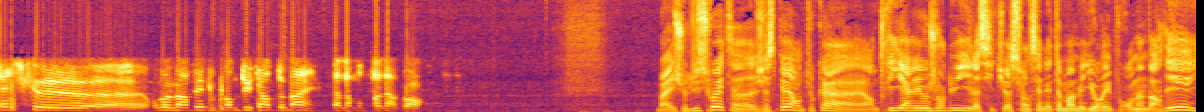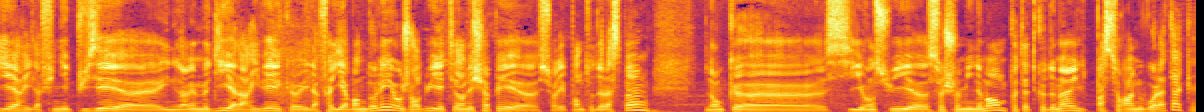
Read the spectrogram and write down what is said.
Est-ce que euh, Romain Bardet peut prendre du temps demain dans la montagne encore bah, je lui souhaite, euh, j'espère en tout cas. Entre hier et aujourd'hui, la situation s'est nettement améliorée pour Romain Bardet. Hier, il a fini épuisé. Euh, il nous a même dit à l'arrivée qu'il a failli abandonner. Aujourd'hui, il était dans l'échappée euh, sur les pentes de l'Aspin. Donc, si on suit ce cheminement, peut-être que demain, il passera à nouveau à l'attaque.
